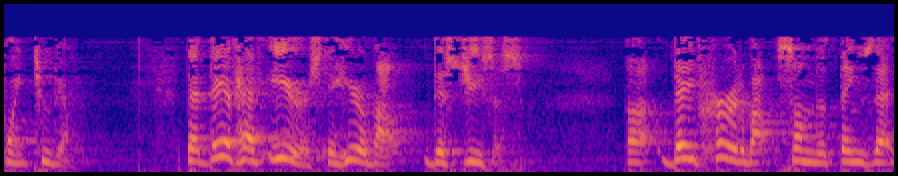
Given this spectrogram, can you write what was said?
point to them. That they have had ears to hear about this Jesus. Uh, they've heard about some of the things that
